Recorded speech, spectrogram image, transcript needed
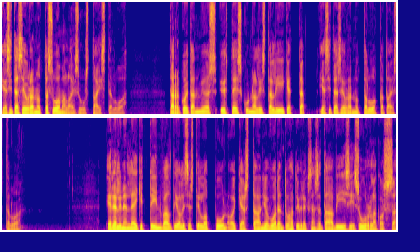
ja sitä seurannutta suomalaisuustaistelua. Tarkoitan myös yhteiskunnallista liikettä ja sitä seurannutta luokkataistelua. Edellinen leikittiin valtiollisesti loppuun oikeastaan jo vuoden 1905 suurlakossa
